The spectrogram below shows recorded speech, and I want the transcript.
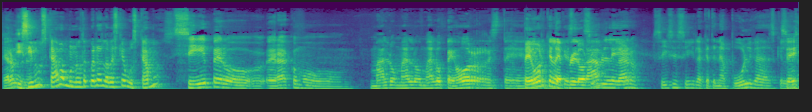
Era un- Y sí buscábamos, ¿no te acuerdas la vez que buscamos? Sí, pero era como malo, malo, malo, peor, este... Peor que la que Deplorable. sí, claro. Sí, sí, sí, la que tenía pulgas, que Sí.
